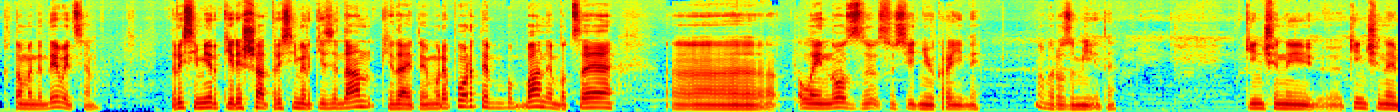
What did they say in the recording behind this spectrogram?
хто мене дивиться. Три сімірки Рішат, три сімірки Зідан. Кидайте йому репорти, бани, бо це е- лайно з сусідньої країни. Ну, ви розумієте. Кінчений, е, кінчене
